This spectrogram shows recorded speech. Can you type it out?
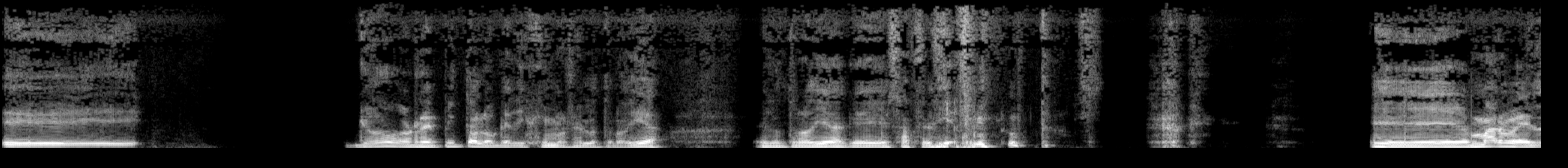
Eh, yo repito lo que dijimos el otro día. El otro día que es hace 10 minutos. Eh, Marvel,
